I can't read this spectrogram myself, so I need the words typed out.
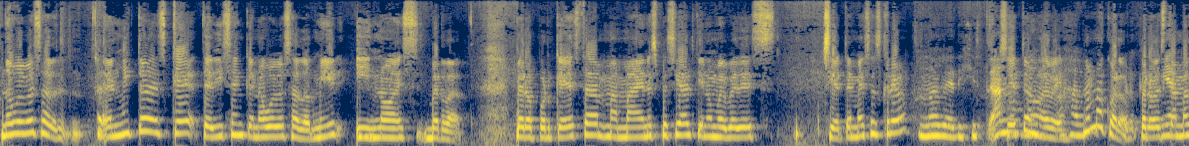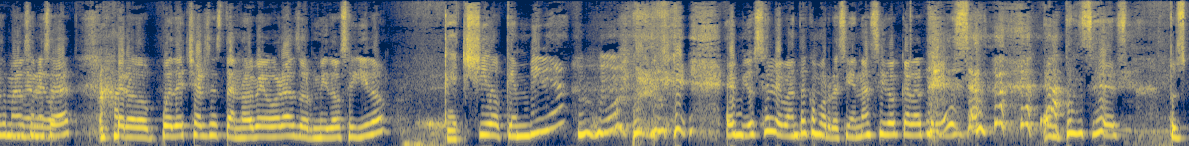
no vuelves a... El mito es que te dicen que no vuelves a dormir y no es verdad. Pero porque esta mamá en especial tiene un bebé de siete meses, creo. Nueve, dijiste. Ah, siete o nueve. no me acuerdo, pero, está más o menos en esa edad. Pero puede echarse hasta nueve horas dormido seguido. Qué chido, qué envidia. Porque el mío se levanta como recién nacido cada tres. Entonces, pues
